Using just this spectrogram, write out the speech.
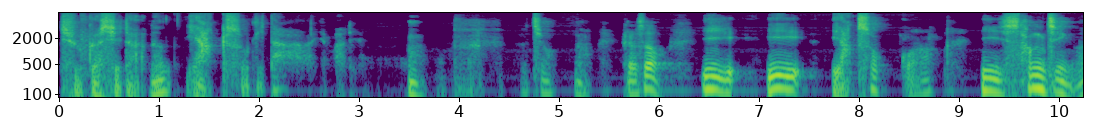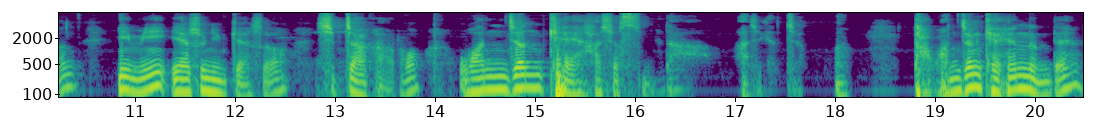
줄 것이라는 약속이다 이 말이에요. 응. 그렇죠? 그래서 이, 이 약속과 이 상징은 이미 예수님께서 십자가로 완전케 하셨습니다. 아시겠죠? 다 완전케 했는데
